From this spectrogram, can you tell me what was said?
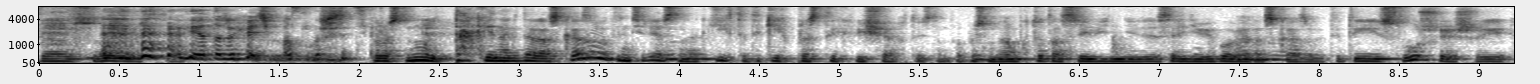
Да, Я тоже хочу послушать. Просто, ну, так иногда рассказывают интересно о каких-то таких простых вещах. То есть, там, допустим, там кто-то о средневековье рассказывает, и ты слушаешь, и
